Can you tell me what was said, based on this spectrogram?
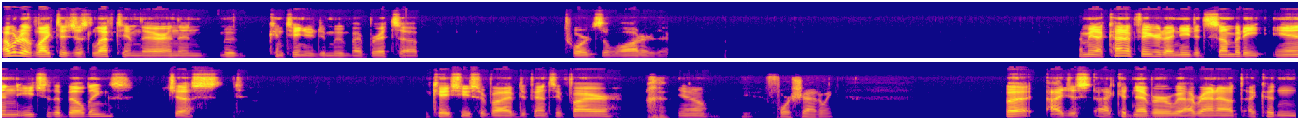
I would have liked to just left him there and then move, continued to move my Brits up towards the water there. I mean, I kind of figured I needed somebody in each of the buildings just in case you survive defensive fire, you know. Foreshadowing. But I just I could never I ran out I couldn't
